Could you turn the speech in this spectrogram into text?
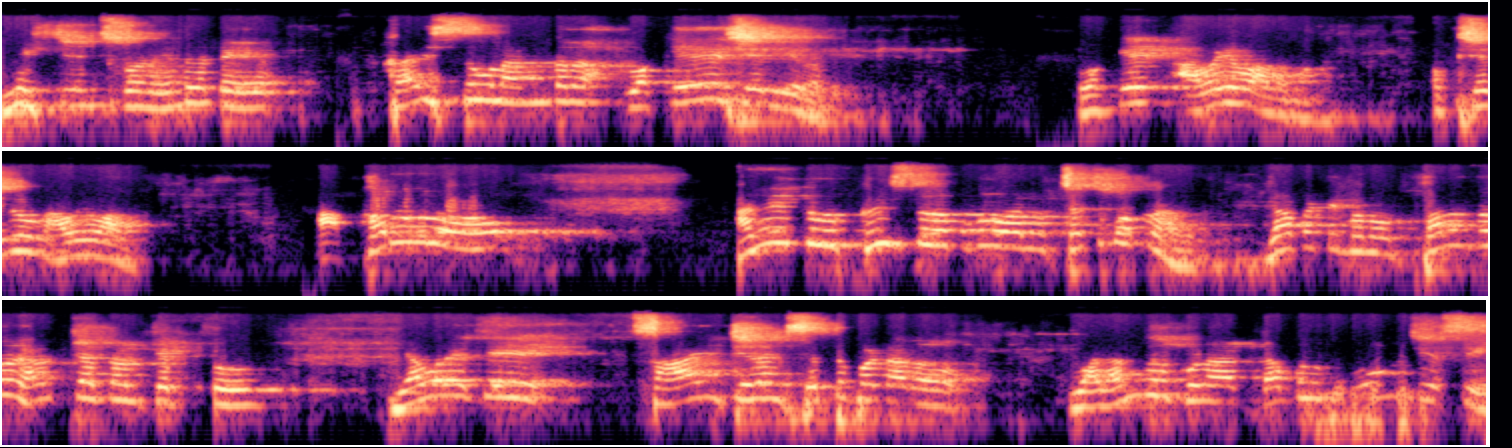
నిశ్చయించుకోండి. ఎందుకంటే క్రైస్తవులందరూ ఒకే శరీరం ఒకే అవయవాలం ఒక శరీరం అవయవాలం ఆ కరువులో అనేకులు క్రీస్తుల వాళ్ళు చచ్చిపోతున్నారు. కాబట్టి మనం తనతో హెల్ప్ చేద్దామని చెప్తూ ఎవరైతే సహాయం చేయడానికి సిద్ధపడ్డారో వాళ్ళందరూ కూడా డబ్బులు పోగు చేసి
